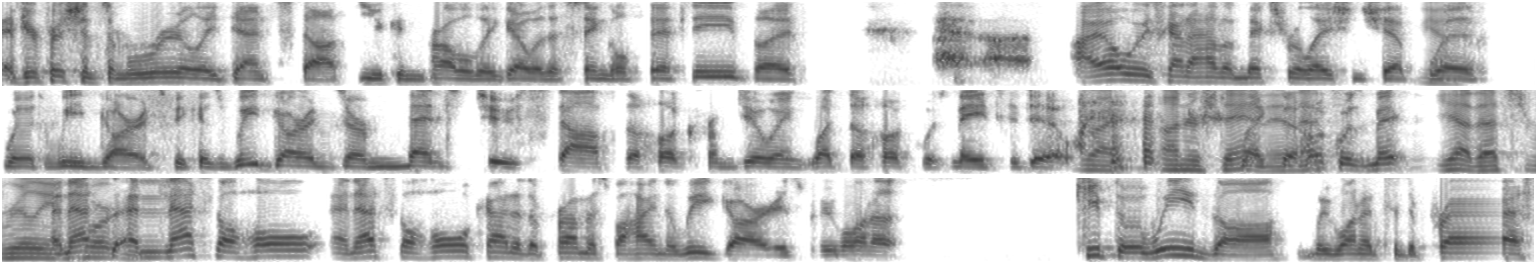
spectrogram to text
if you're fishing some really dense stuff, you can probably go with a single 50. But I always kind of have a mixed relationship Yeah. with with weed guards because weed guards are meant to stop the hook from doing what the hook was made to do. Right, understand. like and the hook was made Yeah, that's really and that's and that's the whole and that's the whole kind of the premise behind the weed guard is we want to keep the weeds off. We want it to depress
